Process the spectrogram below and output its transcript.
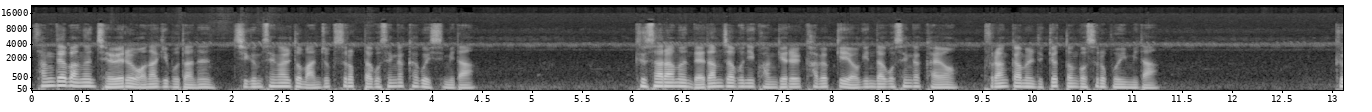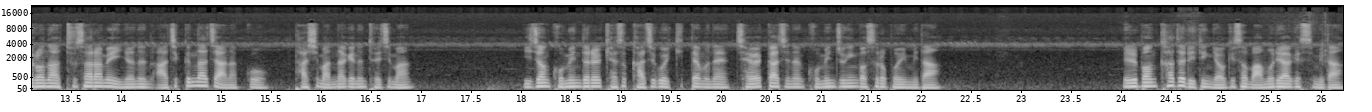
상대방은 재회를 원하기보다는 지금 생활도 만족스럽다고 생각하고 있습니다. 그 사람은 내담자분이 관계를 가볍게 여긴다고 생각하여 불안감을 느꼈던 것으로 보입니다. 그러나 두 사람의 인연은 아직 끝나지 않았고 다시 만나게는 되지만 이전 고민들을 계속 가지고 있기 때문에 재회까지는 고민 중인 것으로 보입니다. 1번 카드 리딩 여기서 마무리하겠습니다.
